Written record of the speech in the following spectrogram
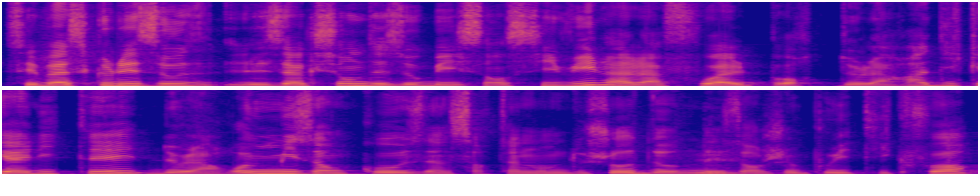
c'est parce que les, actions de désobéissance civile, à la fois, elles portent de la radicalité, de la remise en cause d'un certain nombre de choses, donc des Mm. enjeux politiques forts,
